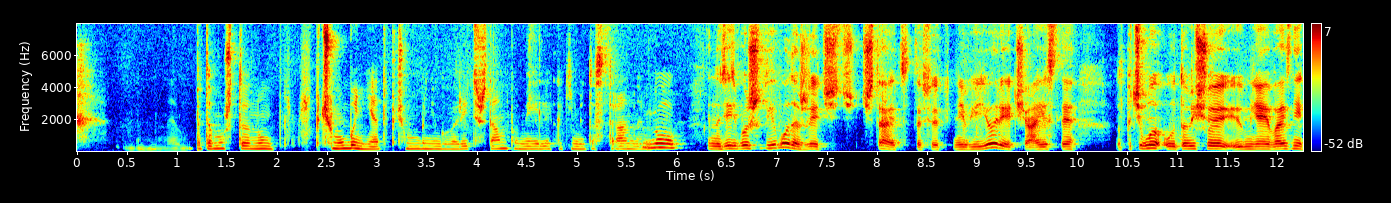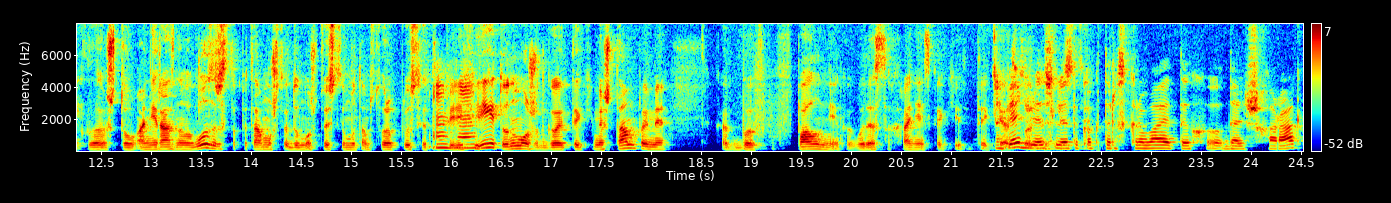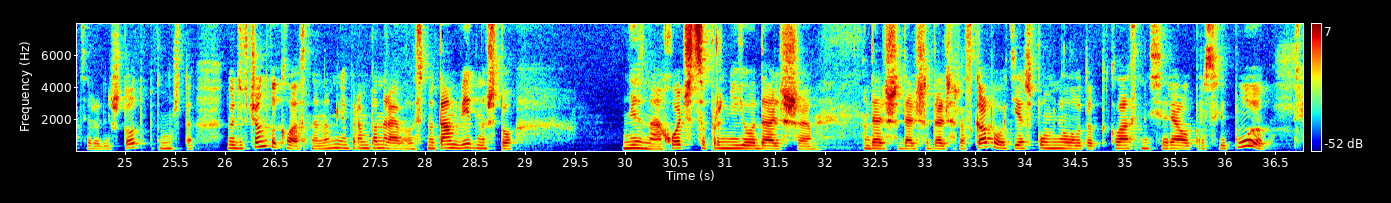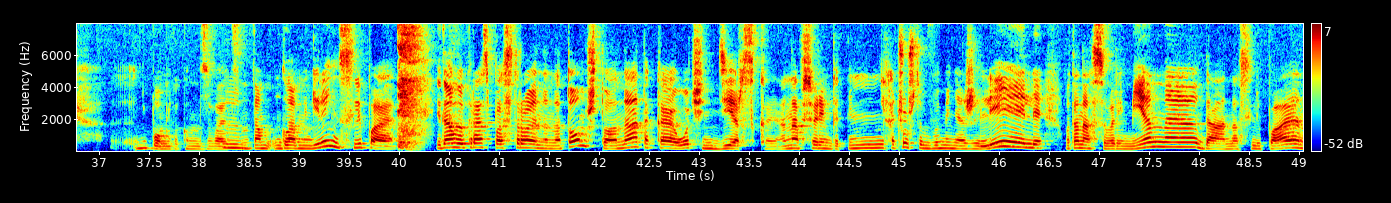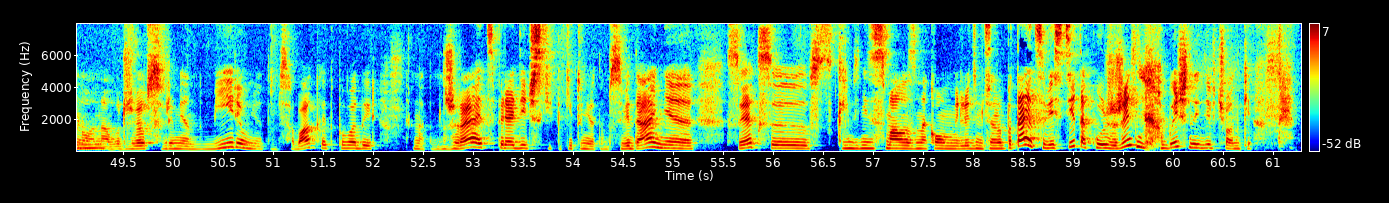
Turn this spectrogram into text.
Потому что, ну, почему бы нет? Почему бы не говорить штампами или какими-то странными? Ну, но здесь больше в его даже речь читается. Это все-таки не в ее речи, а если вот почему вот еще у меня и возникло, что они разного возраста, потому что я думала, что если ему там 40 плюс это угу. периферия, то он может говорить такими штампами, как бы вполне как бы, да, сохранять какие-то такие Опять же, если это как-то раскрывает их э, дальше характер или что-то, потому что, ну, девчонка классная, она мне прям понравилась, но там видно, что, не знаю, хочется про нее дальше, дальше, дальше, дальше раскапывать. Я вспомнила вот этот классный сериал про слепую, не помню, как он называется, mm. но там главная героиня слепая. И там как раз построено на том, что она такая очень дерзкая. Она все время говорит, не хочу, чтобы вы меня жалели. Вот она современная, да, она слепая, но mm. она вот живет в современном мире, у нее там собака, это поводырь. Она там нажирается периодически, какие-то у нее там свидания, секс э, с какими-то не с малознакомыми людьми. Она пытается вести такую же жизнь, как обычные девчонки.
